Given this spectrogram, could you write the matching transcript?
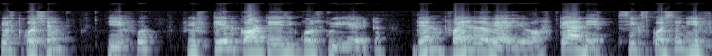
fifth question if 15 cot A is equals to 8 then find the value of tan A. Sixth question if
